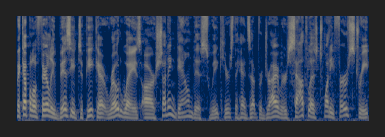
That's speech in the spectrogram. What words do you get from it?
A couple of fairly busy Topeka roadways are shutting down this week. Here's the heads up for drivers. Southwest 21st Street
